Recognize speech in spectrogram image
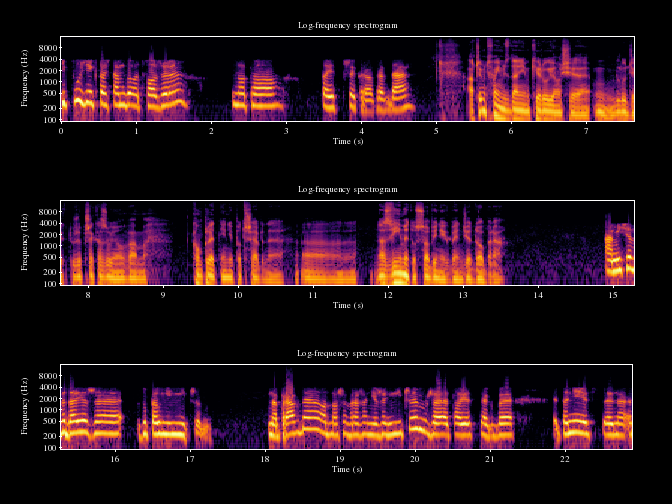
i później ktoś tam go otworzy, no to to jest przykro, prawda? A czym Twoim zdaniem kierują się mm, ludzie, którzy przekazują Wam kompletnie niepotrzebne, e, nazwijmy to sobie, niech będzie dobra? A mi się wydaje, że zupełnie niczym. Naprawdę odnoszę wrażenie, że niczym, że to jest jakby, to nie jest e,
